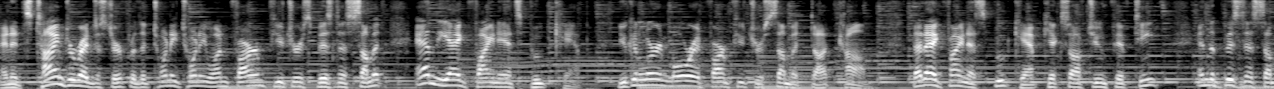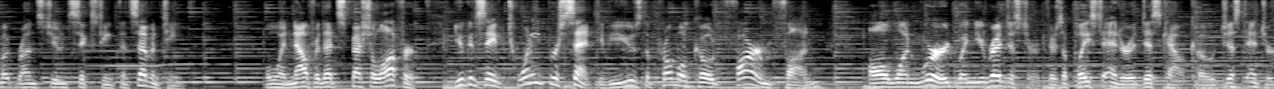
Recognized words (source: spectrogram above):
and it's time to register for the 2021 Farm Futures Business Summit and the Ag Finance Boot Camp. You can learn more at farmfuturesummit.com. That Ag Finance Boot Camp kicks off June 15th, and the Business Summit runs June 16th and 17th. Oh, and now for that special offer. You can save 20% if you use the promo code FARMFUN, all one word, when you register. There's a place to enter a discount code, just enter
